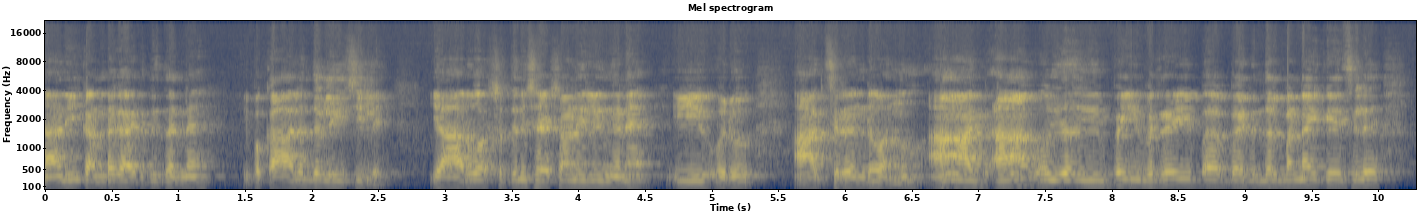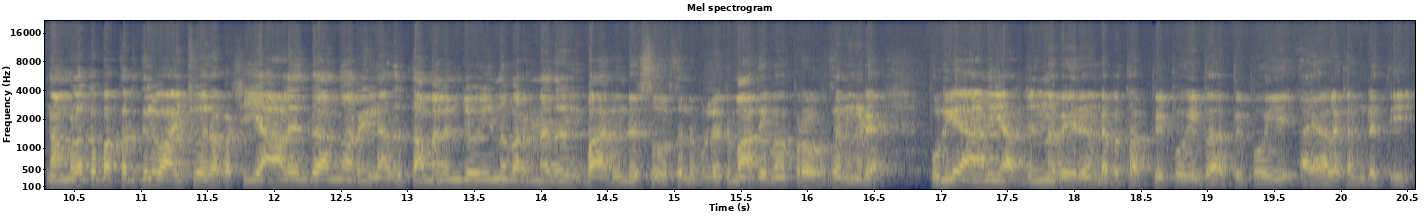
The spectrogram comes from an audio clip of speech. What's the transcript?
ഞാൻ ഈ കണ്ട കാര്യത്തിൽ തന്നെ ഇപ്പം കാലം തെളിയിച്ചില്ലേ? ഈ ആറു വർഷത്തിന് ശേഷമാണെങ്കിലും ഇങ്ങനെ ഈ ഒരു ആക്സിഡന്റ് വന്നു. ആ ആ- ഇപ്പം ഇവരുടെ ഈ പെരിന്തൽമണ്ണ കേസിൽ നമ്മളൊക്കെ പത്രത്തിൽ വായിച്ചു പോയതാണ് പക്ഷേ ഈ ആൾ എന്താണെന്ന് അറിയില്ല. അത് തമലൻ ജോയി എന്ന് പറയുന്നത് ബാലുവിന്റെ ഒരു സുഹൃത്തുണ്ട്. പുള്ളി ഒരു മാധ്യമ പ്രവർത്തനം കൂടിയാണ് പുള്ളിയാണ് ഈ അർജുൻ എന്ന പേര് കണ്ടപ്പോൾ തപ്പിപ്പോയി തപ്പിപ്പോയി അയാളെ കണ്ടെത്തി.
